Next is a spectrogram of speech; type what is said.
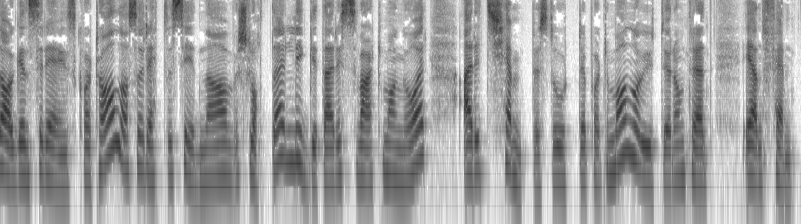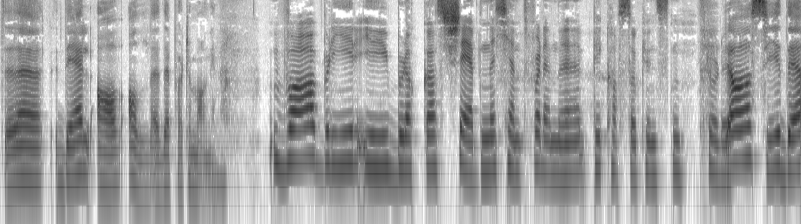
dagens regjeringskvartal, altså rett ved siden av Slottet, ligget der i svært mange år, er et kjempestort departement og utgjør omtrent en femtedel av alle departementene. Hva blir Y-blokkas skjebne kjent for denne Picasso-kunsten, tror du? Ja, si det.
